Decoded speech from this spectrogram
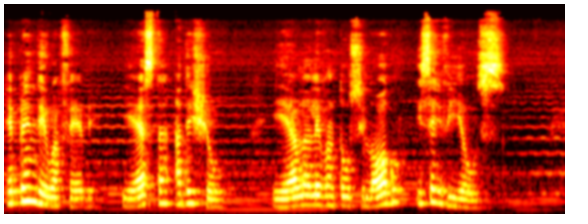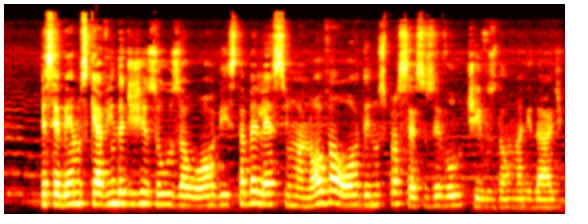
repreendeu a febre, e esta a deixou. E ela levantou-se logo e servia-os. Percebemos que a vinda de Jesus ao orbe estabelece uma nova ordem nos processos evolutivos da humanidade,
